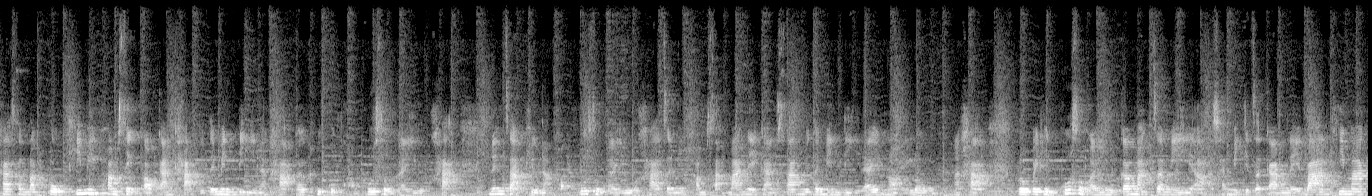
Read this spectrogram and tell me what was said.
ค่ะสำหรับกลุ่มที่มีความเสี่ยงต่อการขาดวิตามินดีนะคะ ก็คือกลุ่มของผู้สูงอายุค่ะ เนื่องจากผิวหนังของผู้สูงอายุค่ะ จะมีความสามารถในการสร้างวิตามินดีได้น้อยลงนะคะ รวมไปถึงผู้สูงอายุก็มักจะมีอ่ามีกิจกรรมในบ้านที่มาก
